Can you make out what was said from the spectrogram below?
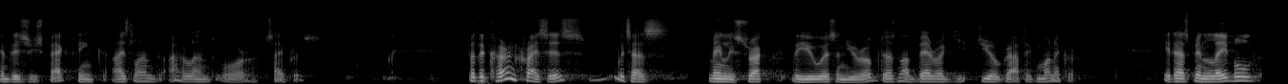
In this respect, think Iceland, Ireland, or Cyprus. But the current crisis, which has mainly struck the US and Europe, does not bear a geographic moniker. It has been labeled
